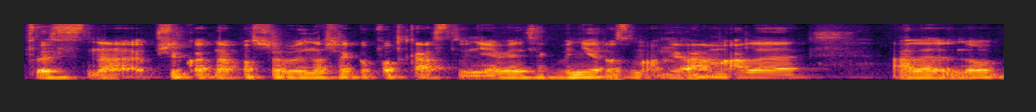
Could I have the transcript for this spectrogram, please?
to jest na przykład na potrzeby naszego podcastu, nie? Więc jakby nie rozmawiam, ale ale no,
